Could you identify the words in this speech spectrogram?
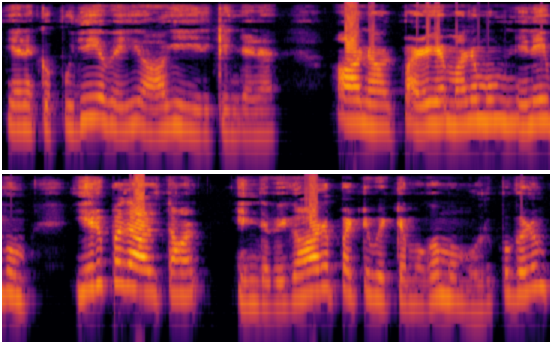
எனக்கு புதியவை ஆகியிருக்கின்றன. ஆனால் பழைய மனமும் நினைவும் இருப்பதால் தான் இந்த விகாரப்பட்டுவிட்ட முகமும் உறுப்புகளும்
